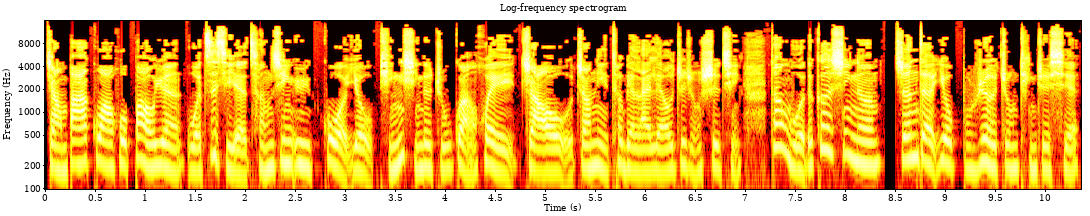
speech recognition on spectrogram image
讲八卦或抱怨，我自己也曾经遇过有平行的主管会找找你特别来聊这种事情，但我的个性呢，真的又不热衷听这些，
